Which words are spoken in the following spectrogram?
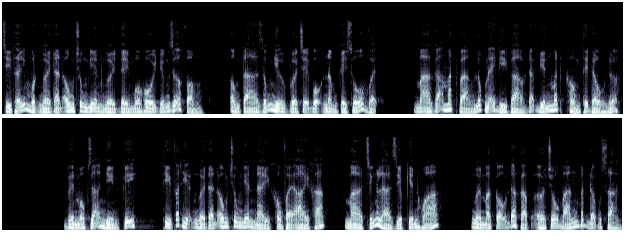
chỉ thấy một người đàn ông trung niên người đầy mồ hôi đứng giữa phòng. Ông ta giống như vừa chạy bộ 5 cây số vậy, mà gã mắt vàng lúc nãy đi vào đã biến mất không thấy đầu nữa. Viên mộc giã nhìn kỹ, thì phát hiện người đàn ông trung niên này không phải ai khác, mà chính là Diệp Kiến Hóa, người mà cậu đã gặp ở chỗ bán bất động sản.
